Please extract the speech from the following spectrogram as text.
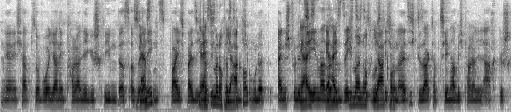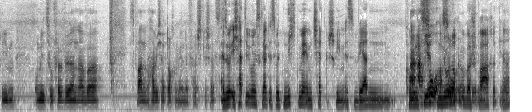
Ja, ich habe sowohl Yannick parallel geschrieben, dass, also Yannick? erstens war ich, weiß ich, Er dass heißt ich, immer noch dass Jakob? nicht 100, eine Stunde Er heißt- 10 waren, er sondern heißt 60, immer noch das wusste ich. Jakob. Und als ich gesagt habe 10, habe ich parallel 8 geschrieben, um die zu verwirren, aber das habe ich halt doch am Ende falsch geschätzt. Also ich hatte übrigens gesagt, es wird nicht mehr im Chat geschrieben. Es werden kommuniziert ach so, ach nur so, noch okay, über. Sprache. Ja.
